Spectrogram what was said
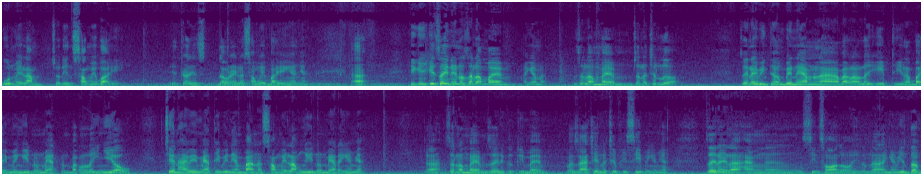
45 cho đến 67 đến cho đến đầu này là 67 anh em nhé. À, thì cái cái dây này nó rất là mềm anh em ạ. Rất là mềm rất là chất lượng. Dây này bình thường bên em là bác nào lấy ít thì là 70.000 một mét còn bác nào lấy nhiều trên 20 mét thì bên em bán là 65.000 một mét anh em nhé đó rất là mềm dây thì cực kỳ mềm. Và giá trên là chưa phí ship anh em nhé. Dây này là hàng ờ, xịn sò rồi đâm ra anh em yên tâm.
